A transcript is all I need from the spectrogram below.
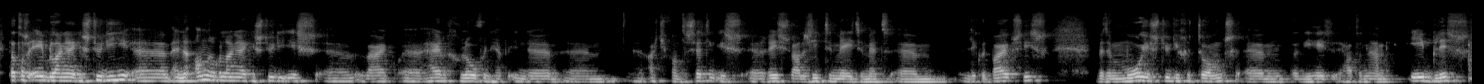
Dat was één belangrijke studie. en een andere belangrijke studie is, waar ik heilig geloof in heb in de um, adjuvante setting, is residuale ziekte meten met um, liquid biopsies met een mooie studie getoond. Um, die heet, had de naam EBLIS.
